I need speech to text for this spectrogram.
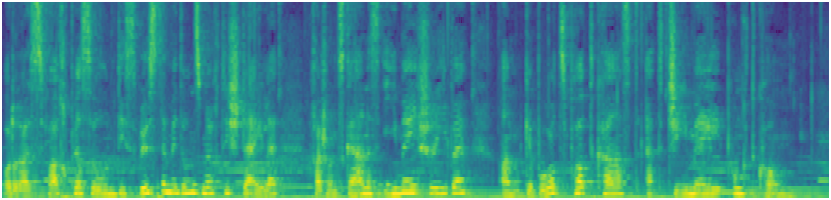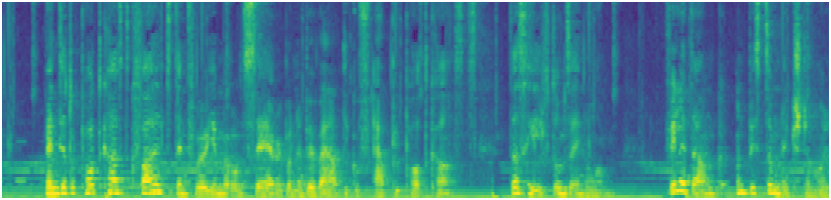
oder als Fachperson dein Wissen mit uns möchtest teilen, kannst du uns gerne ein E-Mail schreiben an geburtspodcast.gmail.com. Wenn dir der Podcast gefällt, dann freuen wir uns sehr über eine Bewertung auf Apple Podcasts. Das hilft uns enorm. Vielen Dank und bis zum nächsten Mal.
